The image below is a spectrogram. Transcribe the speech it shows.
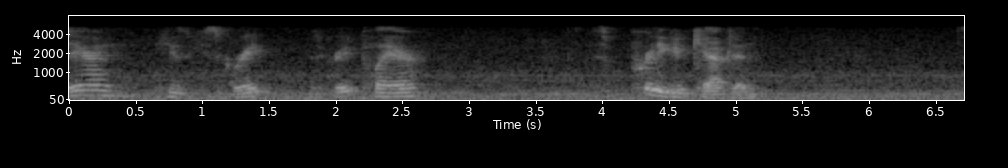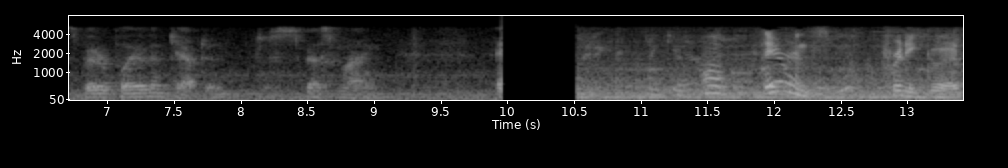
Darren, he's he's great. He's a great player. He's a pretty good captain. He's a better player than captain. Just specifying. Well, Darren's pretty good.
